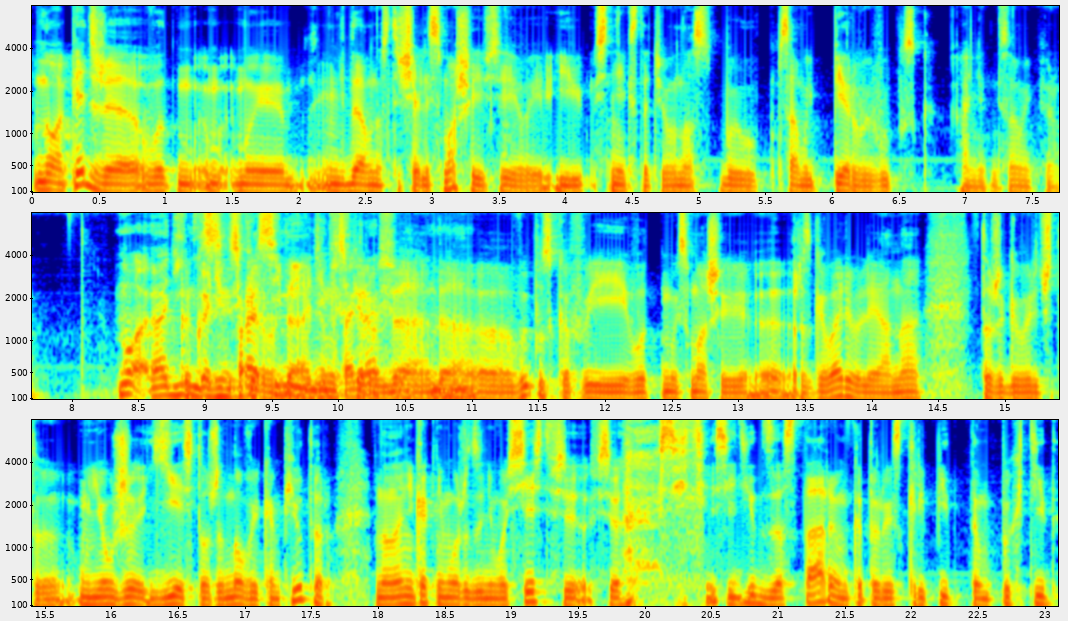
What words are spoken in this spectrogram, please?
Но опять же, вот мы недавно встречались с Машей Евсеевой, и с ней, кстати, у нас был самый первый выпуск. А нет, не самый первый. Ну, один, как, из, один из первых, да, один из первых да, mm-hmm. да, выпусков. И вот мы с Машей э, разговаривали, она тоже говорит, что у нее уже есть тоже новый компьютер, но она никак не может за него сесть, все, все сидит за старым, который скрипит, там, пыхтит,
